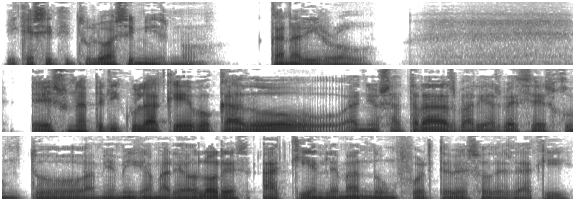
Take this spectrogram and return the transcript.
y que se tituló a sí mismo, Canary Row. Es una película que he evocado años atrás varias veces junto a mi amiga María Dolores, a quien le mando un fuerte beso desde aquí,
